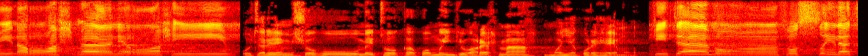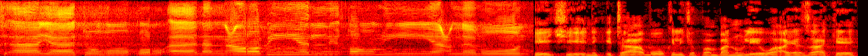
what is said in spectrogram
min arrahmani rrahim, Utaremsho huu umetoka kwa mwingi wa rehma mwenye kurehemu. Kitabun fussilat ayatuhu qur'anan arabiyyan liqaumin ya'lamun, hichi ni kitabu kilichopambanuliwa aya zake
